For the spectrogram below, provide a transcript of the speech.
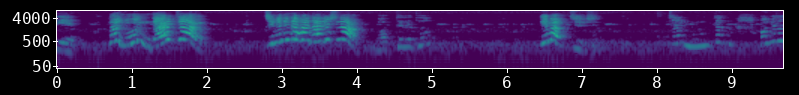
দিয়ে। নুন দেয় চা চিনি দিতে হয় জানিস না? ভাবতে দে তো। কি ভাবছিস? চা নুনটা আমি তো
